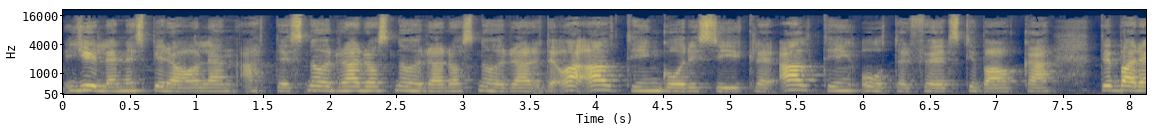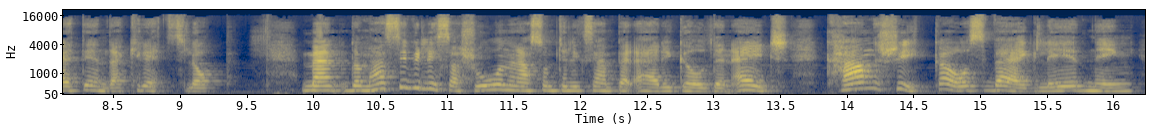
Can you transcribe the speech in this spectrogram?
gyllene spiralen att det snurrar och snurrar och snurrar och allting går i cykler, allting återföds tillbaka. Det är bara ett enda kretslopp. Men de här civilisationerna som till exempel är i Golden Age kan skicka oss vägledning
